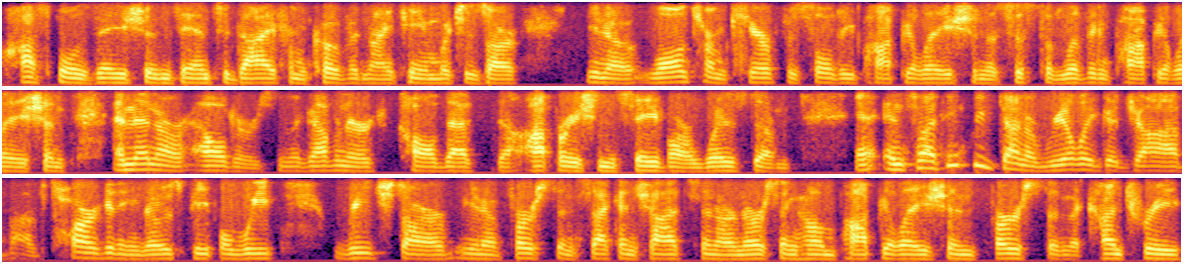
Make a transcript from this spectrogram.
hospitalizations and to die from COVID-19, which is our you know, long-term care facility population, assisted living population, and then our elders. And the governor called that the Operation Save Our Wisdom. And, and so I think we've done a really good job of targeting those people. We reached our, you know, first and second shots in our nursing home population, first in the country.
